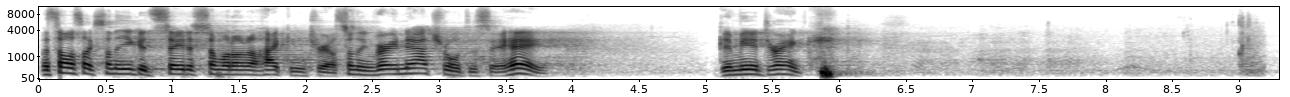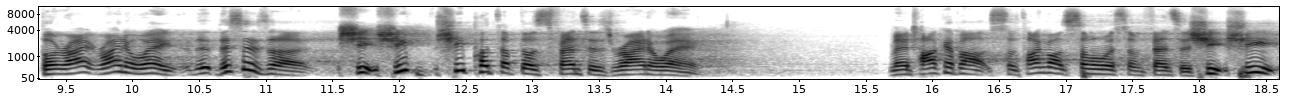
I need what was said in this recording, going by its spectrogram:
That's almost like something you could say to someone on a hiking trail, something very natural to say, Hey, give me a drink. But right, right away, this is, uh, she, she, she puts up those fences right away. Man, talk about, so talk about someone with some fences. She, she,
